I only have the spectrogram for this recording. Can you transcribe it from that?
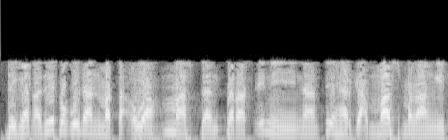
Dengan adanya penggunaan mata uang emas dan perak ini, nanti harga emas melangit.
